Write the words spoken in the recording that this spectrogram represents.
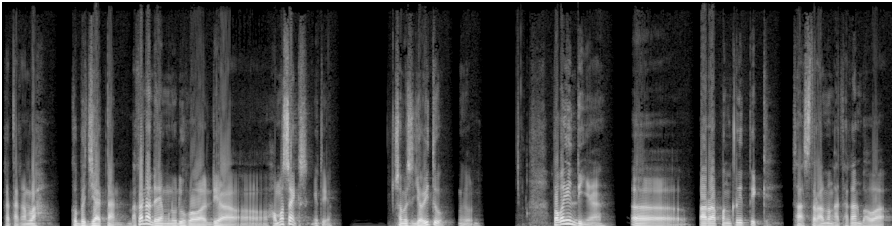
katakanlah kebejatan bahkan ada yang menuduh bahwa dia uh, homoseks gitu ya sampai sejauh itu gitu. pokoknya intinya uh, para pengkritik sastra mengatakan bahwa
